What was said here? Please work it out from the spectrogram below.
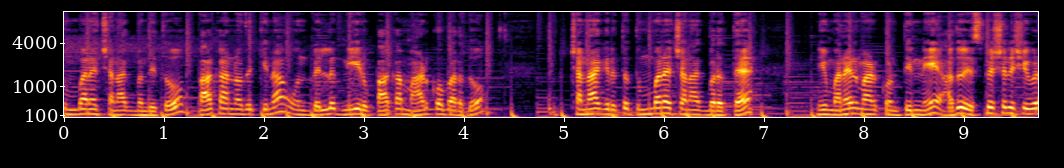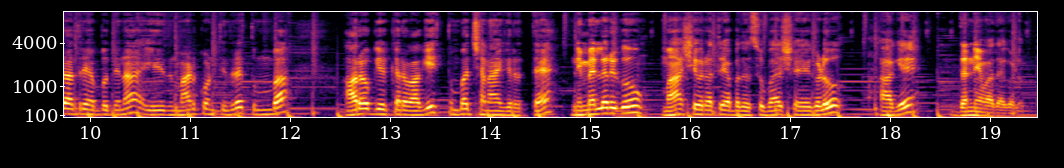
ತುಂಬಾನೇ ಚೆನ್ನಾಗಿ ಬಂದಿತ್ತು. ಪಾಕ ಅನ್ನೋದಕ್ಕಿಂತ ಒಂದು ಬೆಲ್ಲದ ನೀರು, ಪಾಕ ಮಾಡ್ಕೋಬಾರ್ದು. ಚೆನ್ನಾಗಿರುತ್ತೆ, ತುಂಬಾನೇ ಚೆನ್ನಾಗಿ ಬರುತ್ತೆ. ನೀವು ಮನೇಲಿ ಮಾಡ್ಕೊಂಡು ತಿನ್ನಿ. ಅದು ಎಸ್ಪೆಷಲಿ ಶಿವರಾತ್ರಿ ಹಬ್ಬದ ದಿನ ಇದನ್ನ ಮಾಡ್ಕೊಂಡು ತಿಂದರೆ ತುಂಬಾ ಆರೋಗ್ಯಕರವಾಗಿ ತುಂಬಾ ಚೆನ್ನಾಗಿರುತ್ತೆ. ನಿಮ್ಮೆಲ್ಲರಿಗೂ ಮಹಾಶಿವರಾತ್ರಿ ಹಬ್ಬದ ಶುಭಾಶಯಗಳು ಹಾಗೆ ಧನ್ಯವಾದಗಳು.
